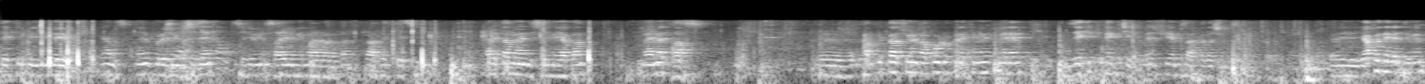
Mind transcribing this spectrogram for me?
teknik bilgi de yok. Yalnız benim projemi çizen Silivri'nin sayılı mimarlarından Rafet Kesin. Harita mühendisliğini yapan Mehmet Has. E, aplikasyon raporluk üretimi veren Zeki Tüfekçi, meclis üyemiz arkadaşımız. Ee, yapı denetimin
